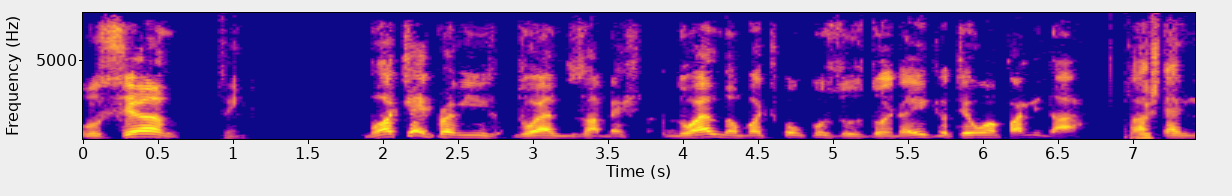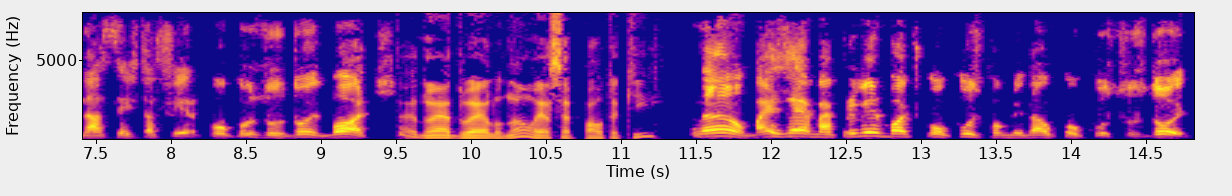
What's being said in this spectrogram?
Luciano. Bote aí para mim duelo dos abestados. Duelo não, bote concurso dos dois aí, que eu tenho uma para lhe dar. Vai Hoje- terminar sexta-feira. Concurso dos dois, bote. É, Não é duelo, não? Essa é pauta aqui? Não, mas é, mas primeiro bote concurso para me dar o concurso dos doidos.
